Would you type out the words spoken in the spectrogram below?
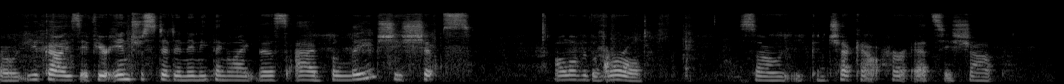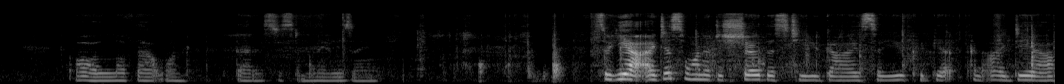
So you guys, if you're interested in anything like this, I believe she ships all over the world. So you can check out her Etsy shop. Oh, I love that one. That is just amazing. So yeah, I just wanted to show this to you guys so you could get an idea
